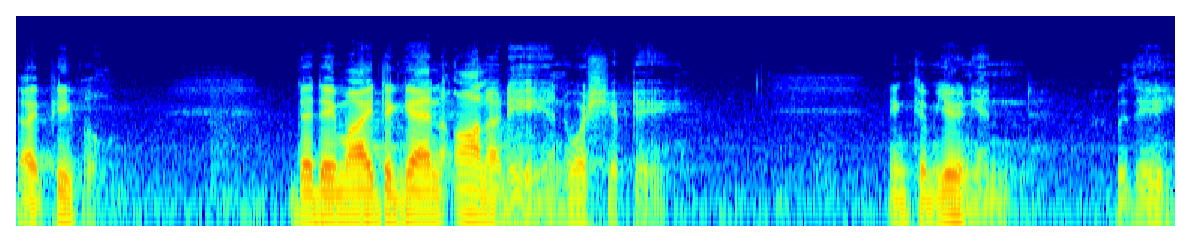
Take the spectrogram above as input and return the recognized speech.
thy people, that they might again honor thee and worship thee in communion with Thee.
